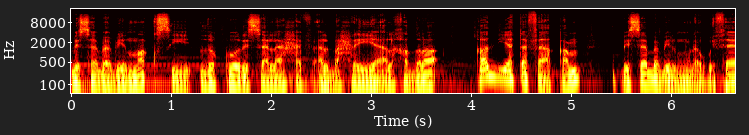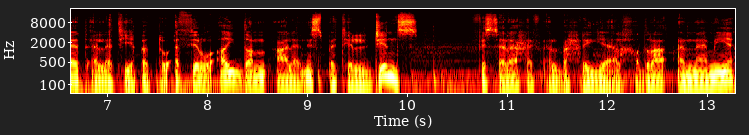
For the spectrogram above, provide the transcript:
بسبب نقص ذكور السلاحف البحرية الخضراء قد يتفاقم بسبب الملوثات التي قد تؤثر أيضا على نسبة الجنس في السلاحف البحرية الخضراء النامية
